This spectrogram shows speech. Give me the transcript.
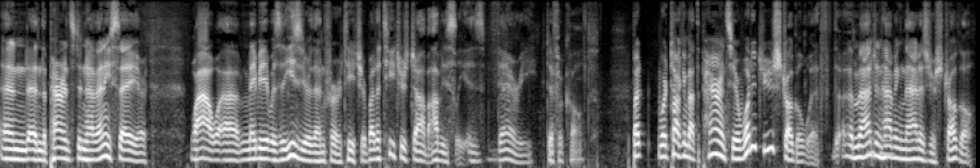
And and the parents didn't have any say or wow, uh, maybe it was easier than for a teacher, but a teacher's job obviously is very difficult. But we're talking about the parents here. What did you struggle with? Imagine having that as your struggle.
